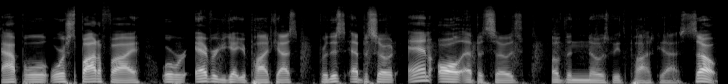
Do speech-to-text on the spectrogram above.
Apple or Spotify or wherever you get your podcast for this episode and all episodes of the Nosebleeds podcast. So,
